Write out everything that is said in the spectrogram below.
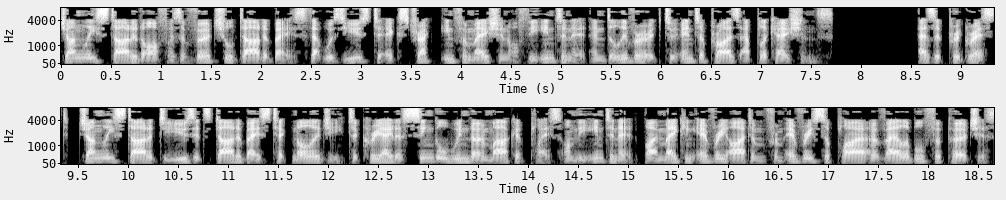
Junglee started off as a virtual database that was used to extract information off the Internet and deliver it to enterprise applications. As it progressed, Junglee started to use its database technology to create a single-window marketplace on the Internet by making every item from every supplier available for purchase.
